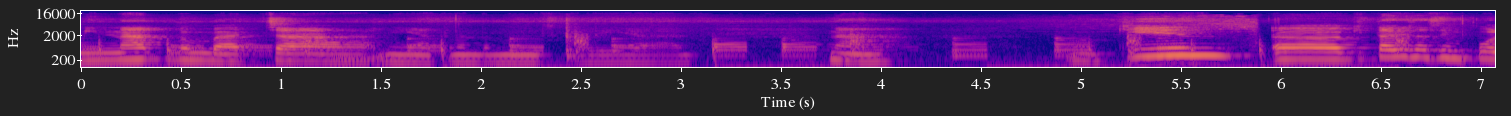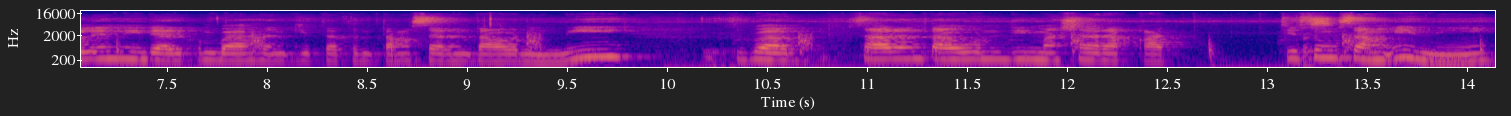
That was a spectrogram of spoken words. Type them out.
minat membaca nih ya teman-teman sekalian. Nah mungkin eh, kita bisa simpulin nih dari pembahasan kita tentang saran tahun ini sebagai saran tahun di masyarakat Cisungsang ini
